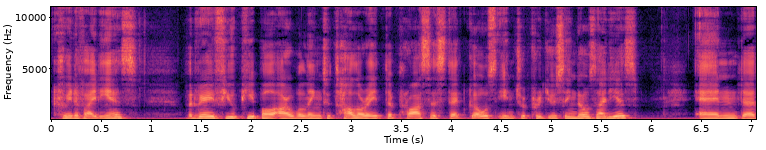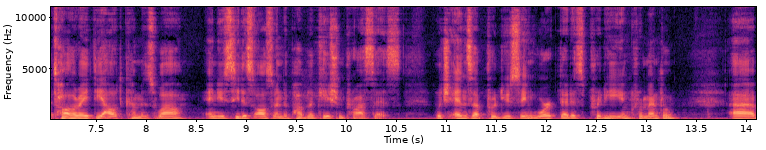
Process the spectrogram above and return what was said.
creative ideas, but very few people are willing to tolerate the process that goes into producing those ideas and uh, tolerate the outcome as well. And you see this also in the publication process, which ends up producing work that is pretty incremental uh,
